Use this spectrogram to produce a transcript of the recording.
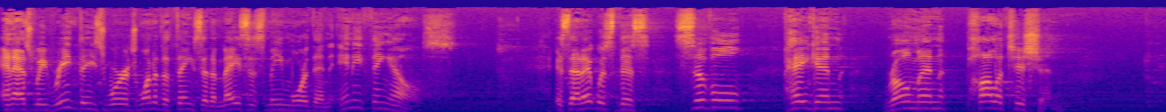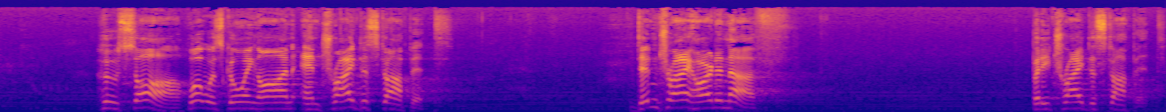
And as we read these words, one of the things that amazes me more than anything else is that it was this civil, pagan, Roman politician who saw what was going on and tried to stop it. Didn't try hard enough, but he tried to stop it.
